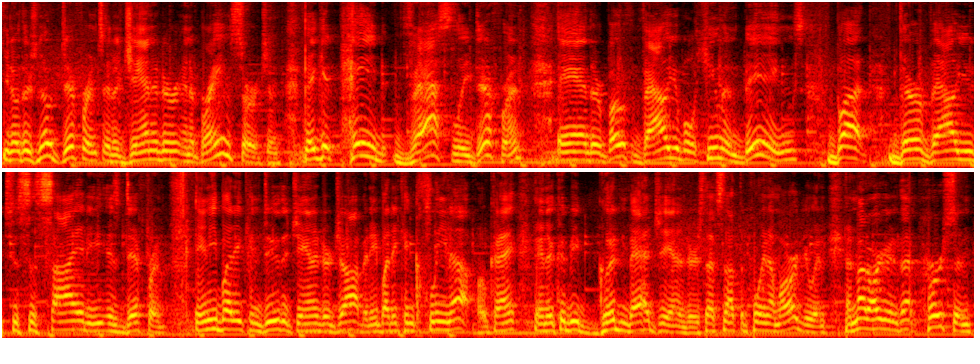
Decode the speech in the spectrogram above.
You know there's no difference in a janitor and a brain surgeon. They get paid vastly different and they're both valuable human beings but their value to society is different. Anybody can do the janitor job. Anybody can clean up okay? And it could be good and bad janitors. That's not the point I'm arguing. I'm not arguing that person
